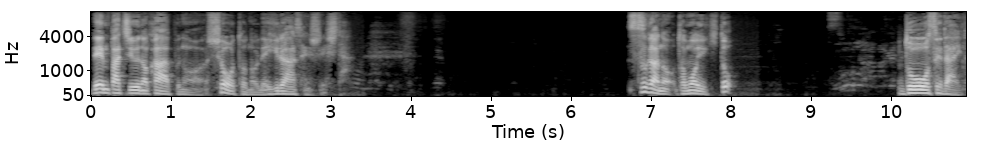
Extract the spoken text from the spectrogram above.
連覇中のカープのショートのレギュラー選手でした。菅野智之と同世代の、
